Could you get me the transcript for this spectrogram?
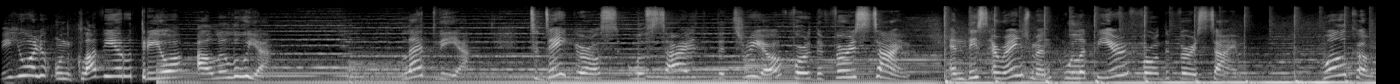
Vijoļu un klavieru trio Alleluja! Latvia! Today, girls will start the trio for the first time, and this arrangement will appear for the first time. Welcome!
